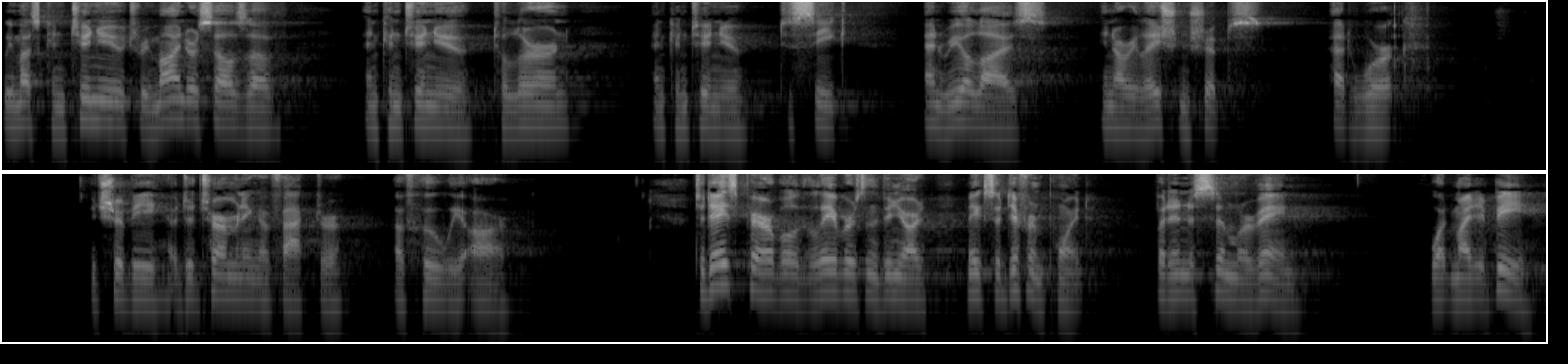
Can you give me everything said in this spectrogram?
we must continue to remind ourselves of and continue to learn and continue to seek and realize in our relationships at work. It should be a determining factor of who we are. Today's parable of the laborers in the vineyard makes a different point, but in a similar vein. What might it be?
